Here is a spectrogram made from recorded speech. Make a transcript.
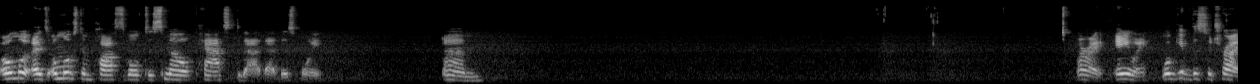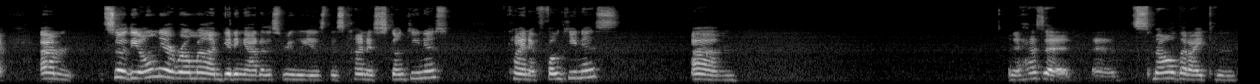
almost, it's almost impossible to smell past that at this point. Um, all right, anyway, we'll give this a try. Um, so the only aroma I'm getting out of this really is this kind of skunkiness, kind of funkiness. Um, and it has a, a, smell that I can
